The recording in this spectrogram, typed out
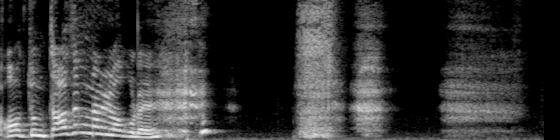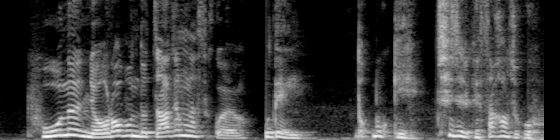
어, 좀 짜증날라 그래. 보는 여러분도 짜증났을 거예요. 오뎅, 떡볶이, 치즈 이렇게 싸가지고.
